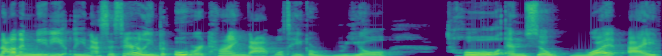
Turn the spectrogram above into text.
not immediately necessarily, but over time that will take a real toll. And so what I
